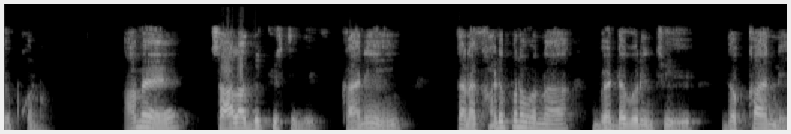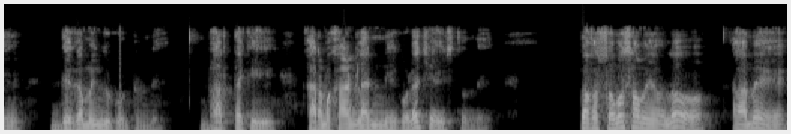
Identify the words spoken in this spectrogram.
చెప్పుకున్నాం. ఆమె చాలా దుఃఖిస్తుంది. కానీ తన కడుపున ఉన్న బిడ్డ గురించి దుఃఖాన్ని దిగమింగుకుంటుంది. భర్తకి కర్మకాండలన్నీ కూడా చేయిస్తుంది. ఒక శుభ సమయంలో ఆమె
